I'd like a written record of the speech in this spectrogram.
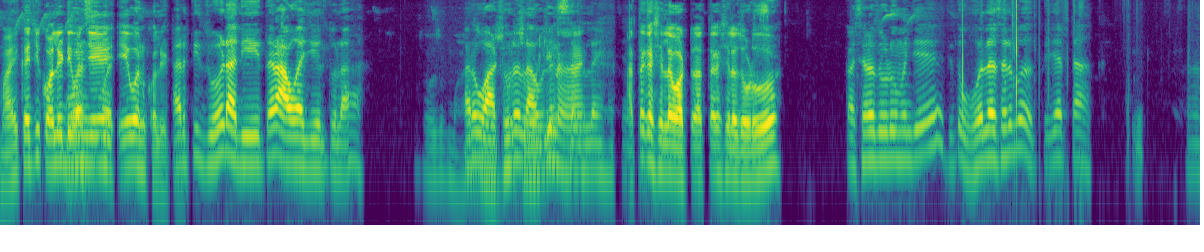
माईकाची क्वालिटी म्हणजे. ए वन क्वालिटी अरे ती जोड आधी तर आवाज येईल तुला. अरे वाटूला लावलं ना. आता कशाला वाटतो आता कशाला जोडू? कशाला जोडू म्हणजे? तिथं होल असेल बघ त्याच्यात टाक. हा.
